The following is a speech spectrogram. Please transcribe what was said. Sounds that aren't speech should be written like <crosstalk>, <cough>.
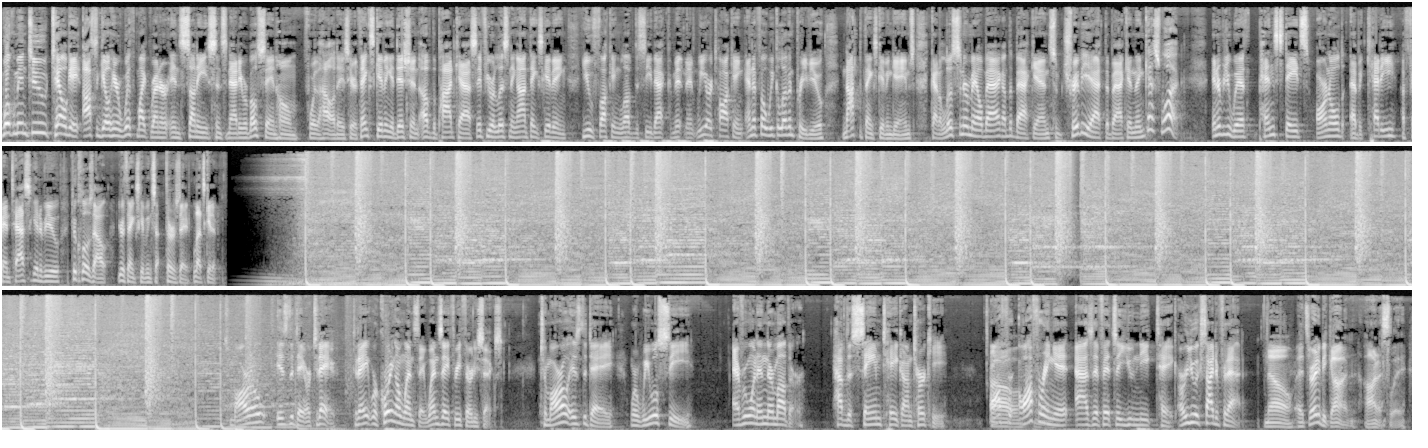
Welcome into Tailgate. Austin Gayle here with Mike Renner in sunny Cincinnati. We're both staying home for the holidays here. Thanksgiving edition of the podcast. If you're listening on Thanksgiving, you fucking love to see that commitment. We are talking NFL Week 11 preview, not the Thanksgiving games. Got a listener mailbag on the back end, some trivia at the back end. Then guess what? Interview with Penn State's Arnold Ebiketie. A fantastic interview to close out your Thanksgiving Thursday. Let's get it. Tomorrow is the day, or today, today, we're recording on Wednesday, Wednesday, 336. Tomorrow is the day where we will see everyone and their mother have the same take on turkey, offer, Oh. offering it as if it's a unique take. Are you excited for that? No, it's already begun, honestly.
